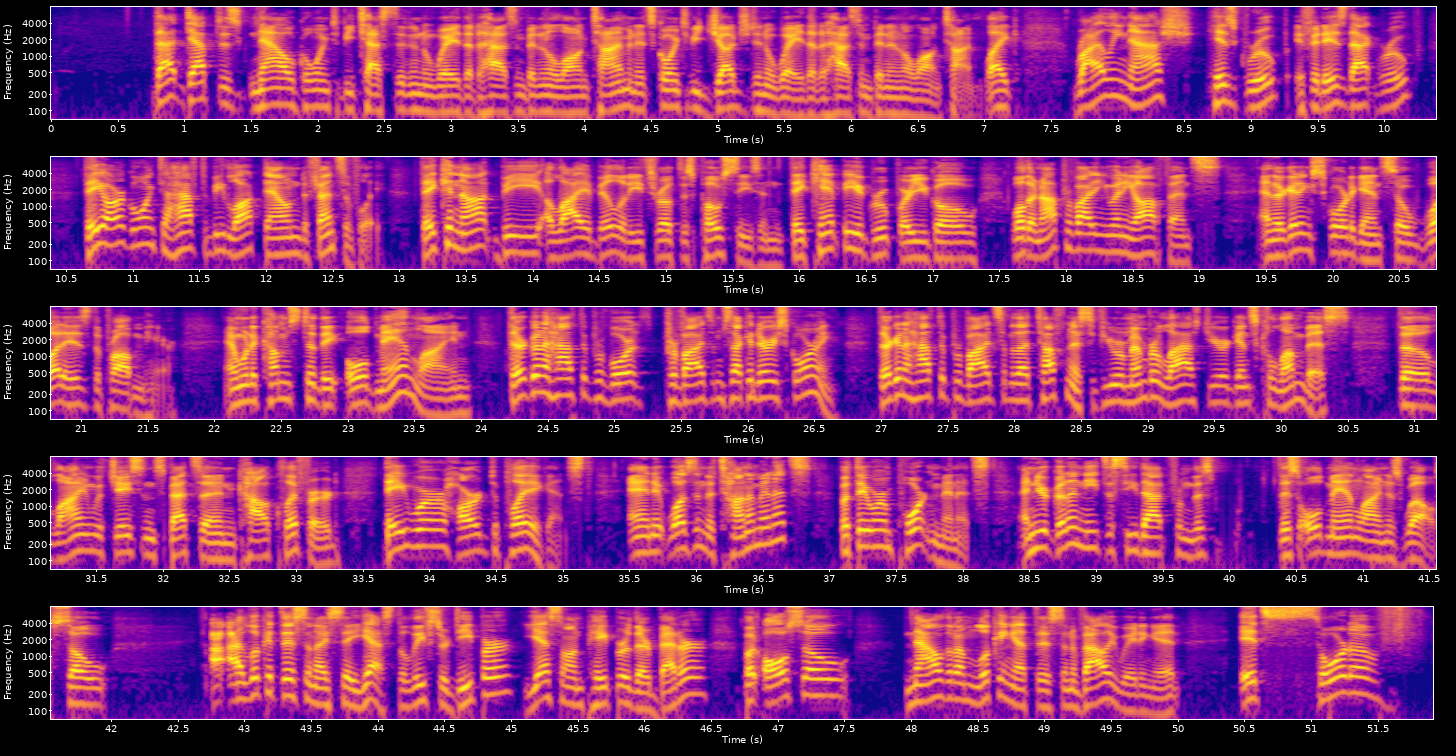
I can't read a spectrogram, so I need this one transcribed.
that depth is now going to be tested in a way that it hasn't been in a long time, and it's going to be judged in a way that it hasn't been in a long time. Like Riley Nash, his group, if it is that group, they are going to have to be locked down defensively. They cannot be a liability throughout this postseason. They can't be a group where you go, well, they're not providing you any offense and they're getting scored against. So what is the problem here? And when it comes to the old man line, they're going to have to provide, some secondary scoring. They're going to have to provide some of that toughness. If you remember last year against Columbus, the line with Jason Spezza and Kyle Clifford, they were hard to play against. And it wasn't a ton of minutes, but they were important minutes. And you're going to need to see that from this this old man line as well. So I, I look at this and I say, yes, the Leafs are deeper. Yes, on paper they're better, but also now that I'm looking at this and evaluating it, it's sort of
